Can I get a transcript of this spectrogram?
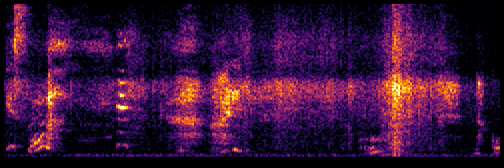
isa. Ay naku naku.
